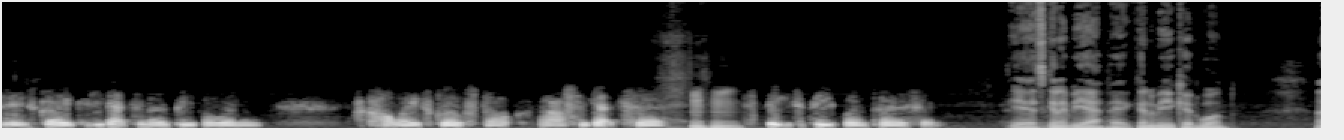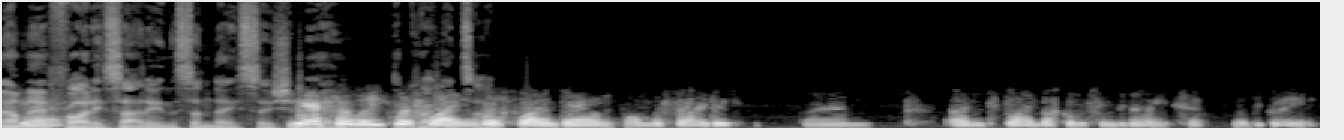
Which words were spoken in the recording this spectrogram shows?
it's great because you get to know people, and I can't wait to grow stock. I actually get to speak to people in person. Yeah, it's going to be epic. Going to be a good one. I'm Yeah. there Friday, Saturday, and the Sunday. So Yeah, so we, we're flying time. we're flying down on the Friday, um, and flying back on the Sunday night. So that'll be great.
